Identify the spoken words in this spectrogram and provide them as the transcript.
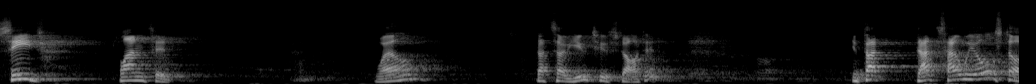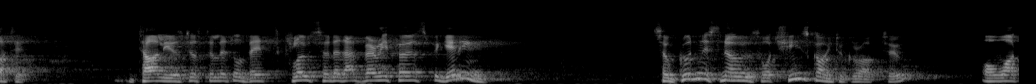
Seed planted. Well, that's how you two started. In fact, that's how we all started. Natalia's just a little bit closer to that very first beginning. So goodness knows what she's going to grow up to, or what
